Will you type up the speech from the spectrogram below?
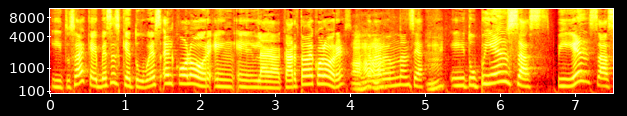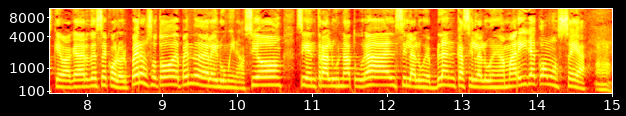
Y tú sabes que hay veces que tú ves el color en, en la carta de colores, Ajá. valga la redundancia, y tú piensas, piensas que va a quedar de ese color, pero eso todo depende de la iluminación, si entra luz natural, si la luz es blanca, si la luz es amarilla, como sea. Ajá.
